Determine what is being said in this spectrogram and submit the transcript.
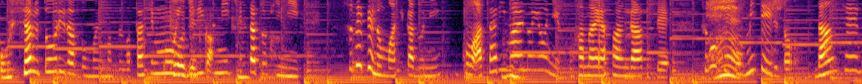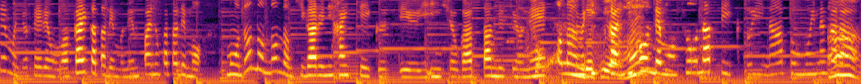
おっしゃる通りだと思います。私もイギリスに来た時にすべての街角にこう当たり前のようにお花屋さんがあって、すごくこう見ていると、男性でも女性でも若い方でも年配の方でももうどんどんどんどん気軽に入っていくっていう印象があったんですよね。そうなんですよ、ね、いつか日本でもそうなっていくといいなと思いながら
